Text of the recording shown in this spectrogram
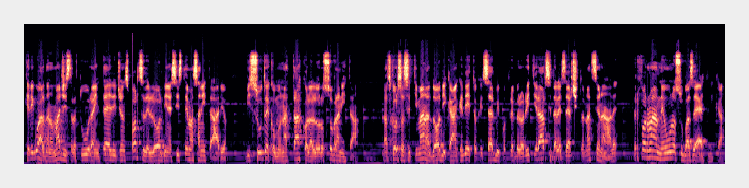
che riguardano magistratura, intelligence, forze dell'ordine e sistema sanitario, vissute come un attacco alla loro sovranità. La scorsa settimana Dodik ha anche detto che i serbi potrebbero ritirarsi dall'esercito nazionale per formarne uno su base etnica.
